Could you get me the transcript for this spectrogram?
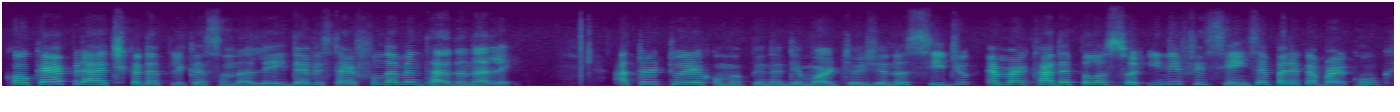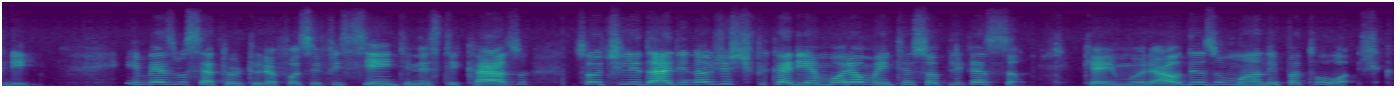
Qualquer prática da aplicação da lei deve estar fundamentada na lei. A tortura, como a pena de morte ou genocídio, é marcada pela sua ineficiência para acabar com o crime. E mesmo se a tortura fosse eficiente neste caso, sua utilidade não justificaria moralmente a sua aplicação, que é imoral, desumana e patológica.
